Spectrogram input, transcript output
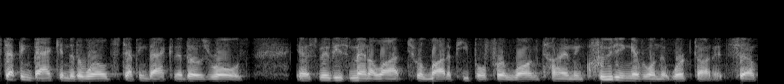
stepping back into the world, stepping back into those roles. You know, this movie's meant a lot to a lot of people for a long time, including everyone that worked on it. So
